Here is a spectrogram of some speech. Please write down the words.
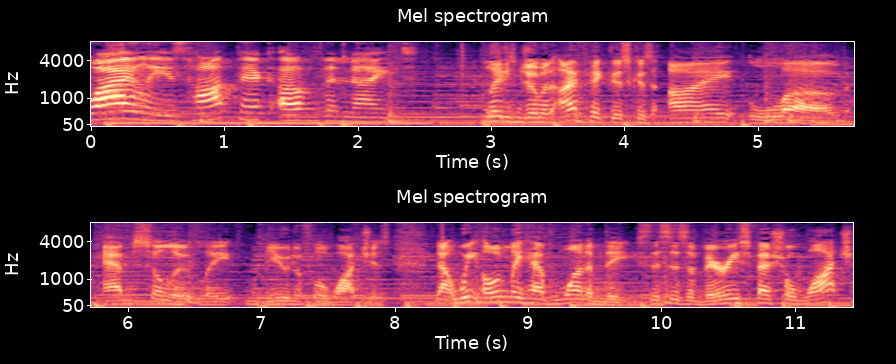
Wiley's hot pick of the night. Ladies and gentlemen, I picked this because I love absolutely beautiful watches. Now, we only have one of these. This is a very special watch.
